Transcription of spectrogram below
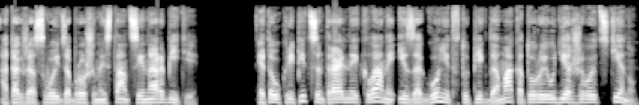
а также освоить заброшенные станции на орбите. Это укрепит центральные кланы и загонит в тупик дома, которые удерживают стену.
